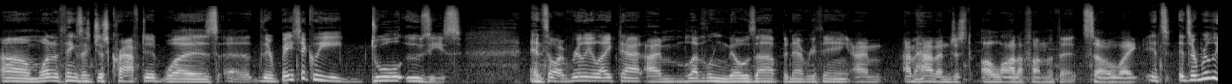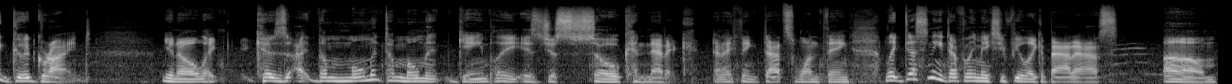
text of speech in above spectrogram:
um, one of the things I just crafted was uh, they're basically dual Uzis. And so I really like that. I'm leveling those up and everything. I'm I'm having just a lot of fun with it. So like it's it's a really good grind you know like because the moment to moment gameplay is just so kinetic and i think that's one thing. Like destiny definitely makes you feel like a badass um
